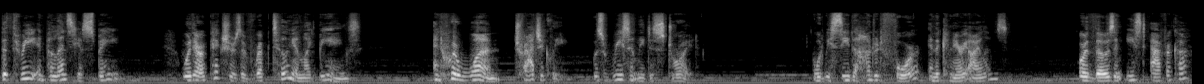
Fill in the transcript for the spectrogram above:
The three in Palencia, Spain, where there are pictures of reptilian-like beings, and where one, tragically, was recently destroyed? Would we see the 104 in the Canary Islands? Or those in East Africa?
